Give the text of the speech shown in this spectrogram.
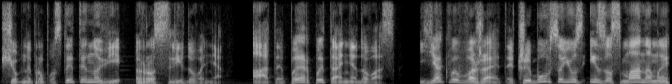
щоб не пропустити нові розслідування. А тепер питання до вас: як ви вважаєте, чи був союз із османами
